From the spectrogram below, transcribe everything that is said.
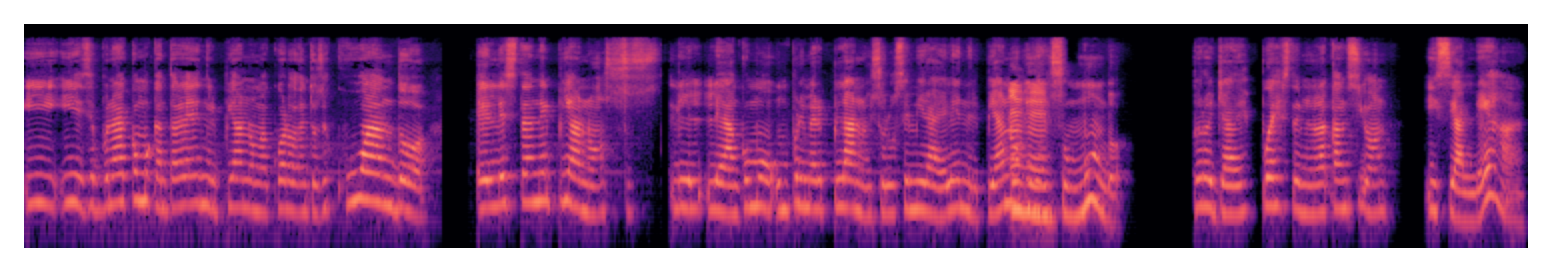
Y, y se pone a como cantar en el piano, me acuerdo. Entonces, cuando él está en el piano, le, dan como un primer plano y solo se mira a él en el piano y en su mundo. Pero ya después termina la canción y se alejan.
